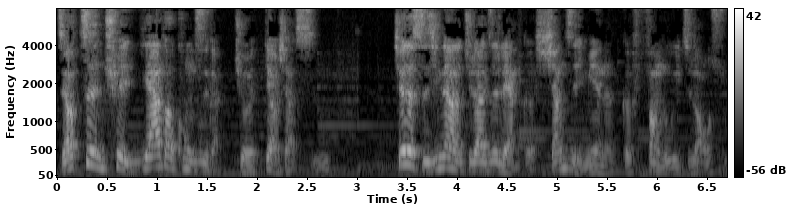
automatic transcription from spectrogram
只要正确压到控制杆，就会掉下食物。接着，史金纳就在这两个箱子里面呢，各放入一只老鼠，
